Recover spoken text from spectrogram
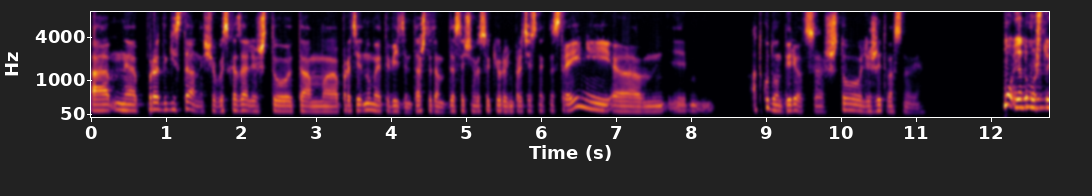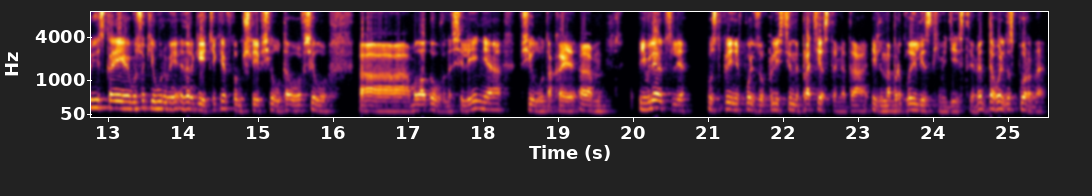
А э, про Дагестан еще вы сказали, что там, э, проте... ну, мы это видим, да, что там достаточно высокий уровень протестных настроений. Эм, откуда он берется? Что лежит в основе? Ну, я думаю, что есть скорее высокий уровень энергетики, в том числе и в силу того, в силу э, молодого населения, в силу такой, э, являются ли выступление в пользу Палестины протестами, да, или наоборот лоялистскими действиями. Это довольно спорная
